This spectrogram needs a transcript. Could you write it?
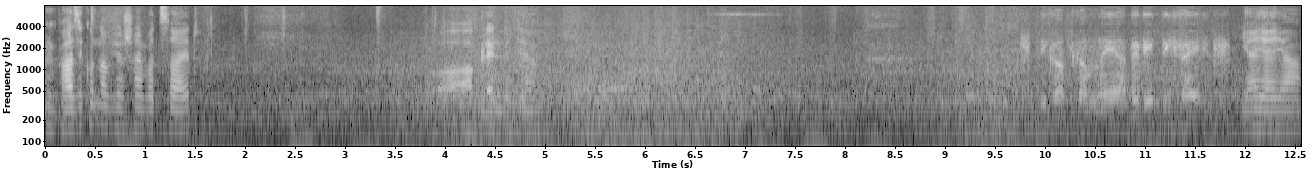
Ein paar Sekunden habe ich ja scheinbar Zeit. Boah, blendet der. Die Cops kommen näher. Beweg dich, Faith. Ja, ja, ja.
